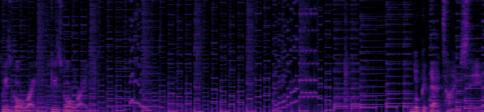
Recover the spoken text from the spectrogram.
Please go right. Please go right. Look at that time save.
